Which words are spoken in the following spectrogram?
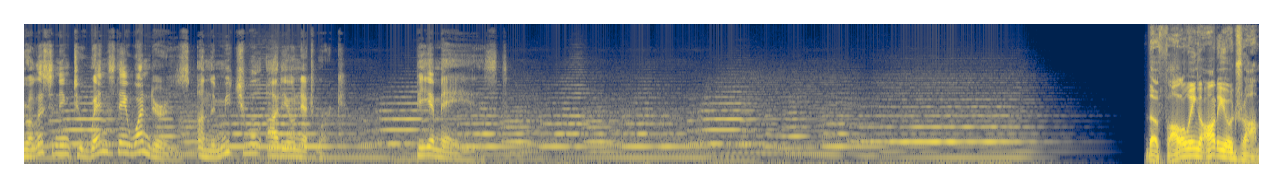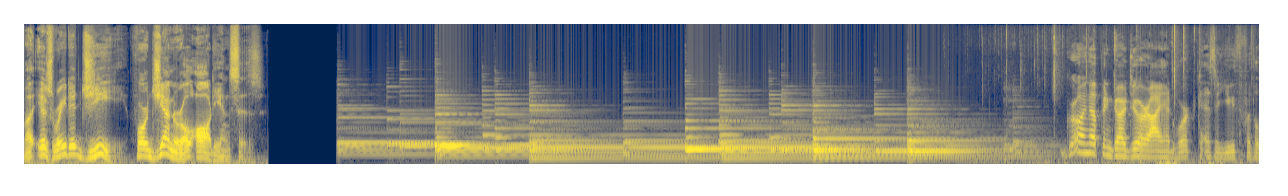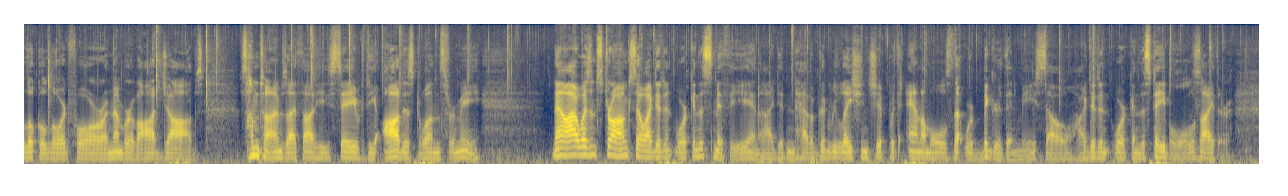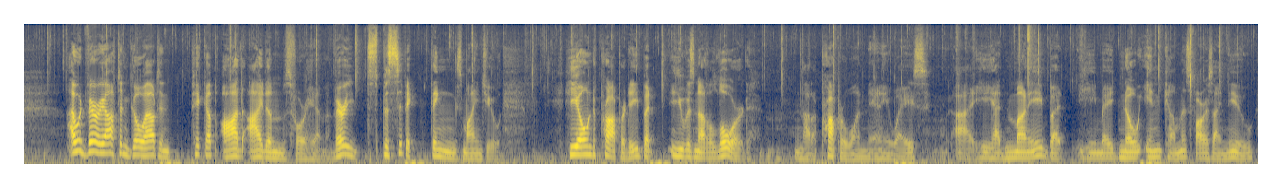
You're listening to Wednesday Wonders on the Mutual Audio Network. Be amazed. The following audio drama is rated G for general audiences. Growing up in Gardur, I had worked as a youth for the local lord for a number of odd jobs. Sometimes I thought he saved the oddest ones for me. Now, I wasn't strong, so I didn't work in the smithy, and I didn't have a good relationship with animals that were bigger than me, so I didn't work in the stables either. I would very often go out and pick up odd items for him, very specific things, mind you. He owned property, but he was not a lord. Not a proper one, anyways. Uh, he had money, but he made no income as far as I knew.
